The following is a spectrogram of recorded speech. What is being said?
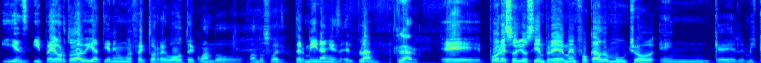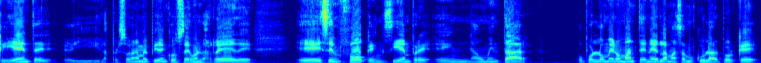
Y, y peor todavía, tienen un efecto rebote cuando, cuando terminan el plan. Claro. Eh, por eso yo siempre me he enfocado mucho en que mis clientes y las personas que me piden consejo en las redes eh, se enfoquen siempre en aumentar o por lo menos mantener la masa muscular porque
